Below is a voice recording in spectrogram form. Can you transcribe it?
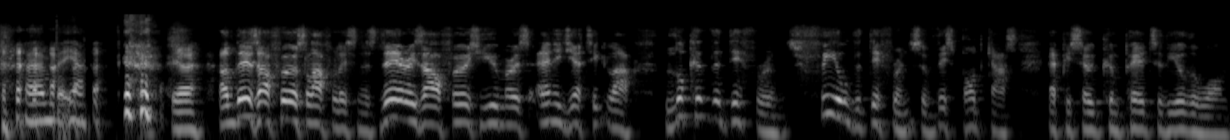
Um, but yeah. yeah. And there's our first laugh, listeners. There is our first humorous, energetic laugh. Look at the difference. Feel the difference of this podcast episode compared to the other one.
